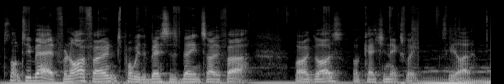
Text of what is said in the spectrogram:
it's not too bad. For an iPhone, it's probably the best it's been so far. All right, guys, I'll catch you next week. See you later.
